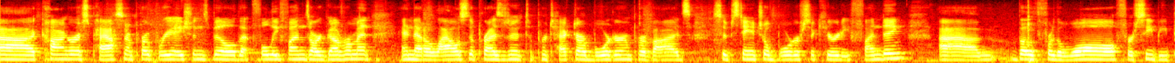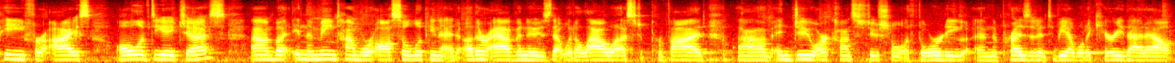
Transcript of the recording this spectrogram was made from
uh, Congress pass an appropriations bill that fully funds our government and that allows the president to protect our border and provides substantial border security funding, um, both for the wall, for CBP, for ICE, all of DHS. Uh, but in the meantime, we're also looking at other avenues that would allow us to provide um, and do our constitutional authority and the president to be able to carry that out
